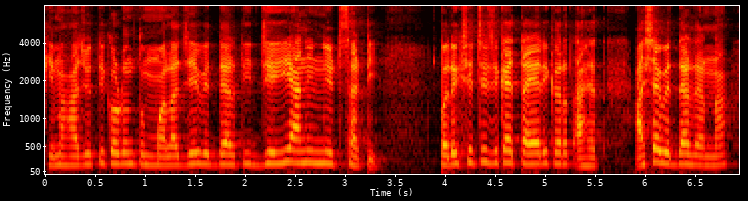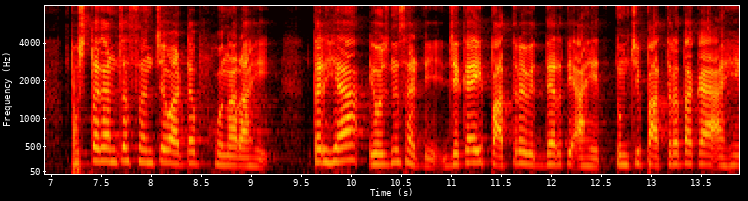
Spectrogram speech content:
की महाज्योतीकडून तुम्हाला जे विद्यार्थी जेई आणि नीटसाठी परीक्षेची जी काही तयारी करत आहेत अशा विद्यार्थ्यांना पुस्तकांचा संच वाटप होणार आहे. तर ह्या योजनेसाठी जे काही पात्र विद्यार्थी आहेत तुमची पात्रता काय आहे?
